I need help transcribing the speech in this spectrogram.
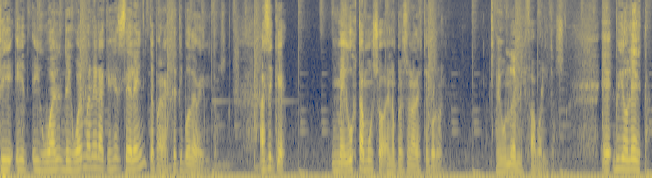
de, igual, de igual manera que es excelente para este tipo de eventos. Así que me gusta mucho en lo personal este color. Es uno de mis favoritos. Eh, violeta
